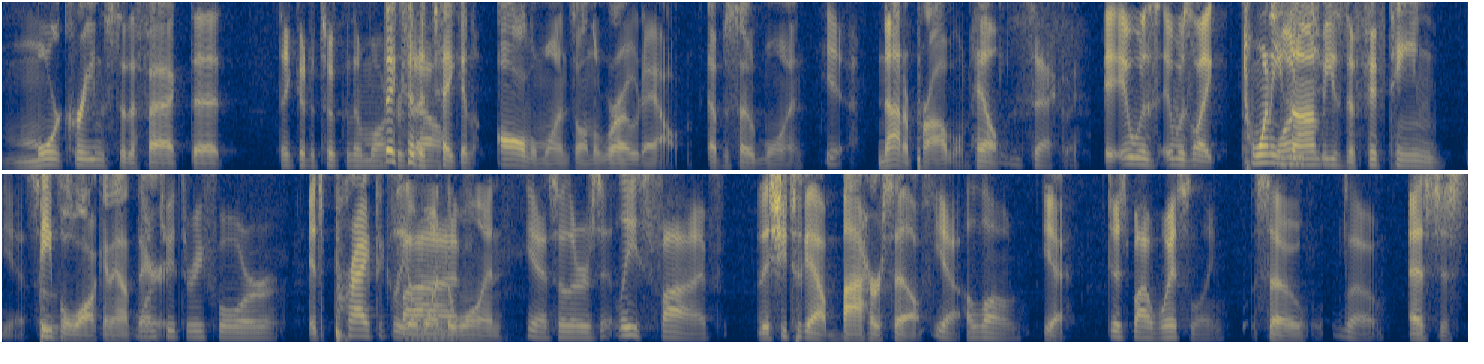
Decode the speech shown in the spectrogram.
more credence to the fact that They could have took them they could have taken all the ones on the road out. Episode one, Yeah, not a problem. Hell, exactly. it, it was it was like twenty One, two- zombies to fifteen Yeah, so people walking out there. One, two, three, four. it's practically a one to five. one Yeah, so there's at least five. that she took out by herself. Yeah, alone, Yeah, just by whistling. so So that's just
